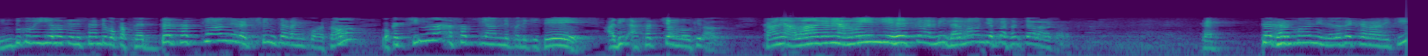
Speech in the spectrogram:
ఎందుకు వెయ్యరో తెలుసా అంటే ఒక పెద్ద సత్యాన్ని రక్షించడం కోసం ఒక చిన్న అసత్యాన్ని పలికితే అది అసత్యంలోకి రాదు. కానీ అలాగని అన్వయం చేసేసుకుని అన్ని ధర్మం అని చెప్పి అసత్యాలు ఆడకూడదు. పెద్ద ధర్మాన్ని నిలబెట్టడానికి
